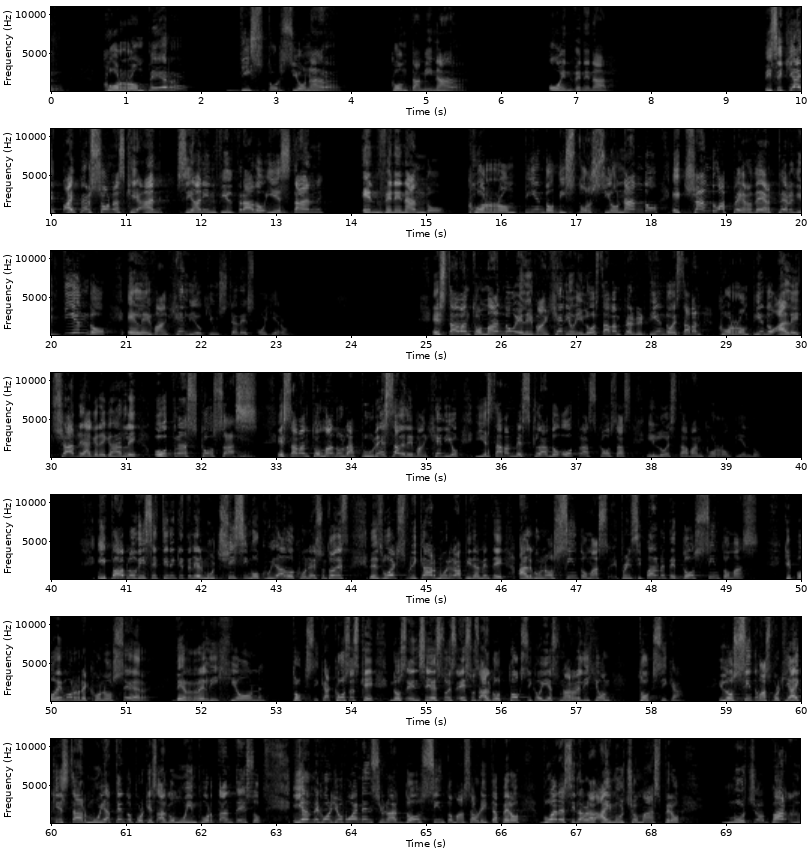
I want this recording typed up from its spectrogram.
corromper, distorsionar, contaminar o envenenar. Dice que hay, hay personas que se han infiltrado y están envenenando, corrompiendo, distorsionando, echando a perder, pervirtiendo el evangelio que ustedes oyeron. Estaban tomando el evangelio y lo estaban pervirtiendo, estaban corrompiendo al echarle, agregarle otras cosas Estaban tomando la pureza del Evangelio y estaban mezclando otras cosas y lo estaban corrompiendo. Y Pablo dice, tienen que tener muchísimo cuidado con eso. Entonces, les voy a explicar muy rápidamente algunos síntomas, principalmente dos síntomas que podemos reconocer de religión tóxica. Cosas que nos enseñan, esto es, esto es algo tóxico y es una religión tóxica y los síntomas, porque hay que estar muy atento porque es algo muy importante eso. Y a lo mejor yo voy a mencionar dos síntomas ahorita, pero voy a decir la verdad, hay mucho más, pero mucho,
